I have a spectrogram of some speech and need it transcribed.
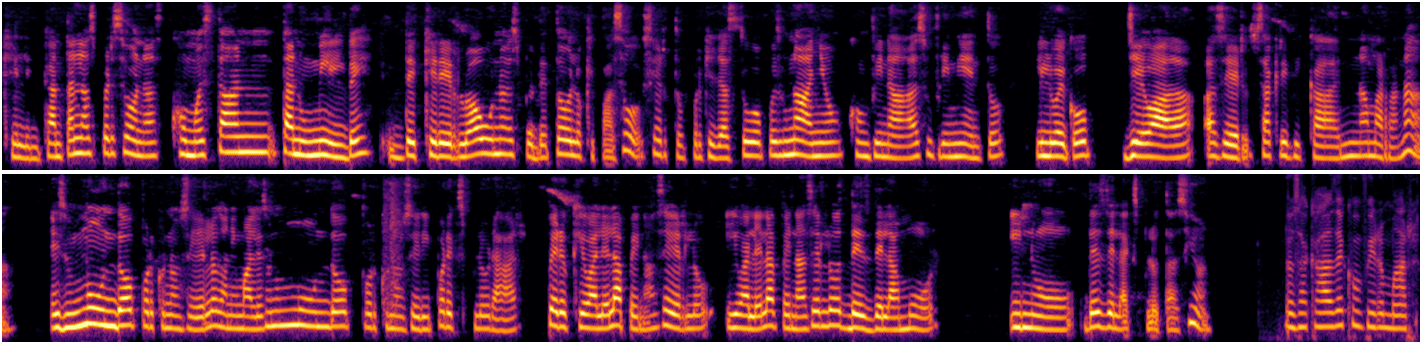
que le encantan las personas, cómo es tan, tan humilde de quererlo a uno después de todo lo que pasó, ¿cierto? Porque ya estuvo pues un año confinada a sufrimiento y luego llevada a ser sacrificada en una marranada. Es un mundo por conocer, los animales son un mundo por conocer y por explorar, pero que vale la pena hacerlo y vale la pena hacerlo desde el amor y no desde la explotación. Nos acabas de confirmar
